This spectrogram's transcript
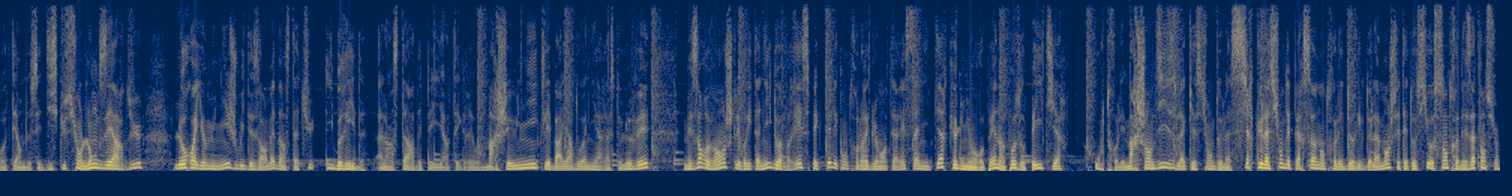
Au terme de ces discussions longues et ardues, le Royaume-Uni jouit désormais d'un statut hybride. À l'instar des pays intégrés au marché unique, les barrières douanières restent levées, mais en revanche, les Britanniques doivent respecter les contrôles réglementaires et sanitaires que l'Union européenne impose aux pays tiers. Outre les marchandises, la question de la circulation des personnes entre les deux rives de la Manche était aussi au centre des attentions.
